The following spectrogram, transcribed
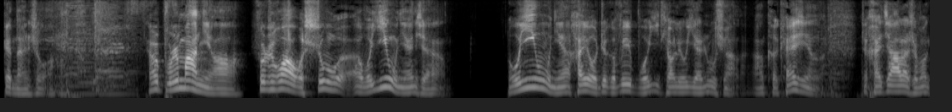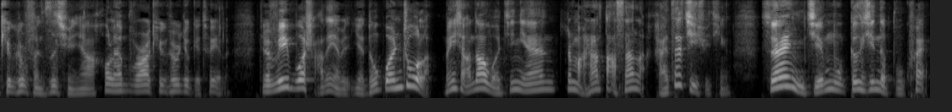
该难受啊。他说不是骂你啊，说实话，我十五，我一五年前。我一五年还有这个微博一条留言入选了啊，可开心了。这还加了什么 QQ 粉丝群呀？后来不玩 QQ 就给退了。这微博啥的也也都关注了。没想到我今年这马上大三了，还在继续听。虽然你节目更新的不快，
